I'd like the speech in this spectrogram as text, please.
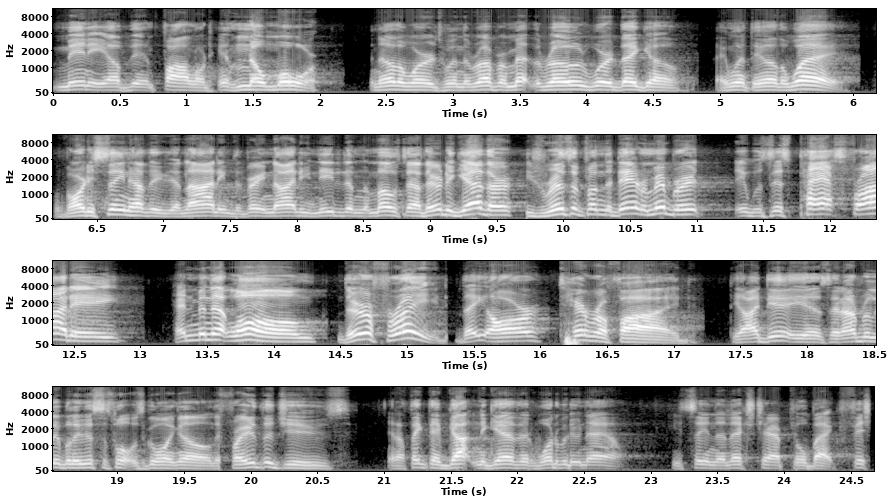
many of them followed him no more. In other words, when the rubber met the road, where'd they go? They went the other way. We've already seen how they denied him the very night he needed him the most. Now they're together. He's risen from the dead. Remember it, it was this past Friday. Hadn't been that long. They're afraid. They are terrified. The idea is, and I really believe this is what was going on, they're afraid of the Jews, and I think they've gotten together. What do we do now? You see in the next chapter, go back fishing.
